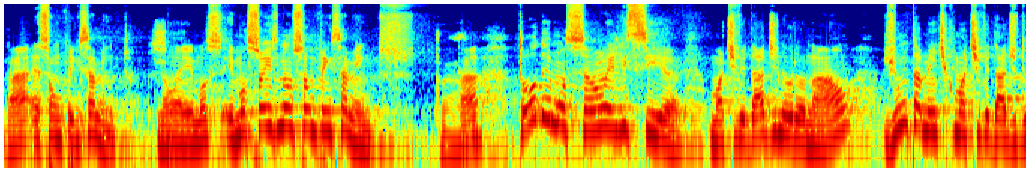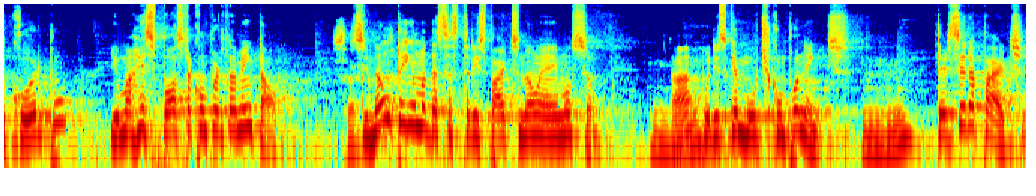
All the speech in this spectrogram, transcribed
Tá? É só um pensamento. Não é emo emoções não são pensamentos. Tá. Tá? Toda emoção elicia uma atividade neuronal juntamente com uma atividade do corpo e uma resposta comportamental. Certo. Se não tem uma dessas três partes, não é emoção. Tá? Por isso que é multicomponente. Terceira parte.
